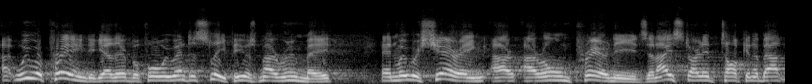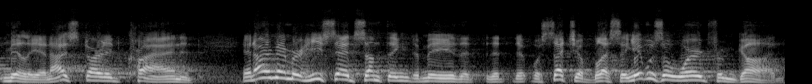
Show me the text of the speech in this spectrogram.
uh, we were praying together before we went to sleep. He was my roommate, and we were sharing our, our own prayer needs. And I started talking about Millie, and I started crying. And and I remember he said something to me that, that, that was such a blessing. It was a word from God.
